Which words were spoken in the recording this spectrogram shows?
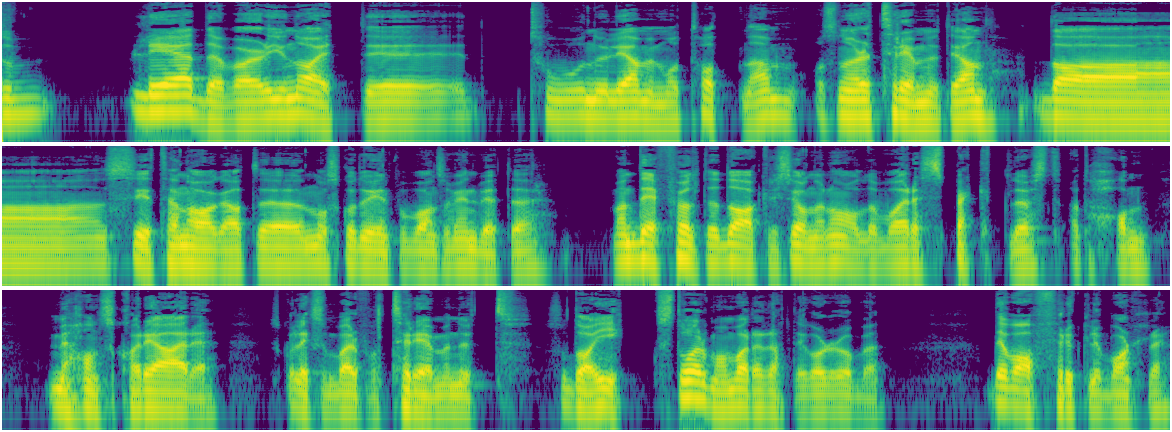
Så leder vel United 2-0 hjemme mot Tottenham, og så når det er tre minutter igjen, da sier Ten Hag at uh, nå skal du inn på banen som innbytter. Men det følte da Cristiano Ronaldo var respektløst, at han med hans karriere skal liksom bare få tre minutter. Så da gikk stormen bare rett i garderoben. Det var fryktelig barnslig.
